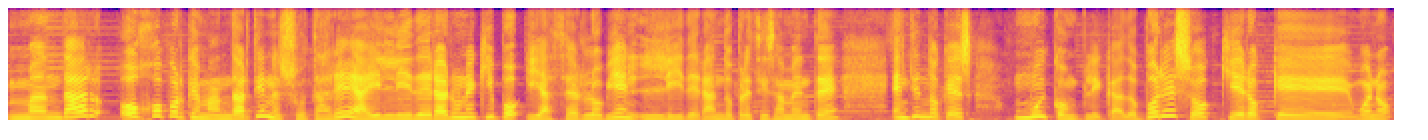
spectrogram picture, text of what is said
mandar, ojo porque mandar tiene su tarea y liderar un equipo y hacerlo bien, liderando precisamente, entiendo que es muy complicado. Por eso quiero que, bueno,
